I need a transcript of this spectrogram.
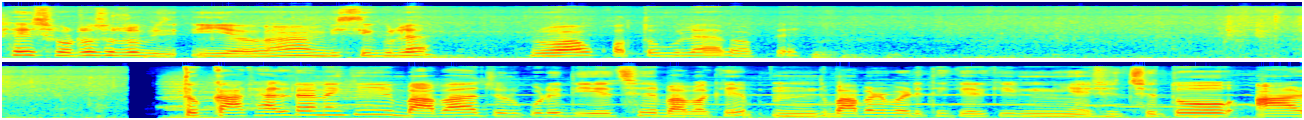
সেই ছোট ছোট ইয়ে হ্যাঁ বিচিগুলা। রোয়াও কতগুলা বাপরে। তো কাঁঠালটা নাকি বাবা জোর করে দিয়েছে বাবাকে বাবার বাড়ি থেকে আর কি নিয়ে এসেছে। তো আর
